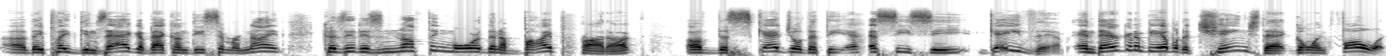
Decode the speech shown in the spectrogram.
uh, they played Gonzaga back on December 9th because it is nothing more than a byproduct of the schedule that the SEC gave them. And they're going to be able to change that going forward.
